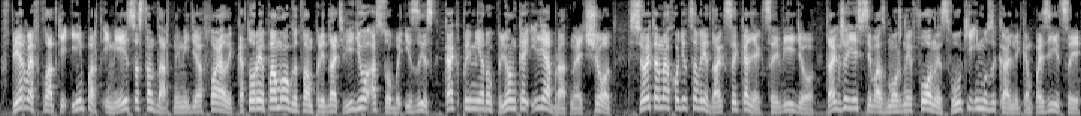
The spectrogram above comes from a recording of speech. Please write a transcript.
В первой вкладке «Импорт» имеются стандартные медиафайлы, которые помогут вам придать видео особый изыск, как, к примеру, пленка или обратный отсчет. Все это находится в редакции коллекция видео. Также есть всевозможные фоны, звуки и музыкальные композиции.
